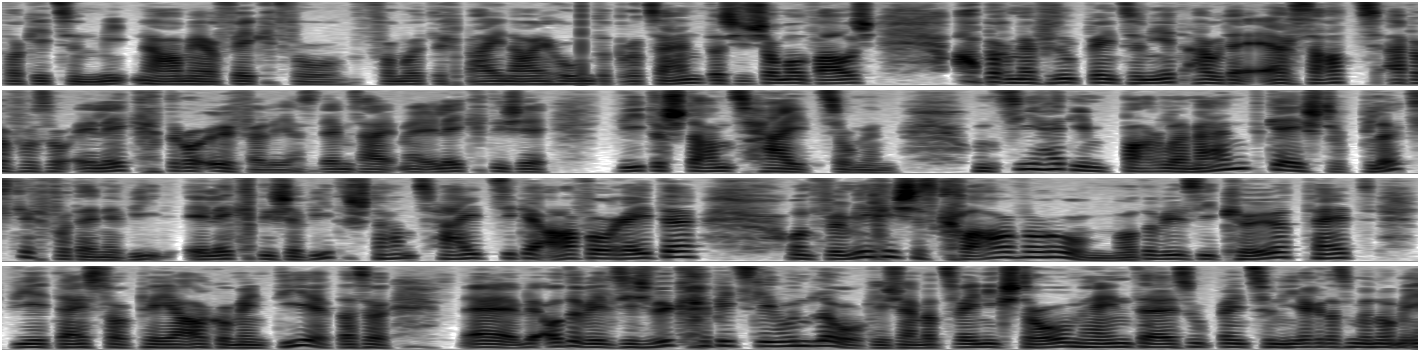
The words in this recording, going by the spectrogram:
Da gibt es einen Mitnahmeeffekt von vermutlich beinahe 100 Prozent. Das ist schon mal falsch. Aber man subventioniert auch den Ersatz eben von so Elektroöfen also dem sagt man elektrische Widerstandsheizungen. Und sie hat im Parlament gestern plötzlich von diesen elektrischen Widerstandsheizungen angefangen Und für mich ist es klar, warum, oder? Weil sie gehört hat, wie die SVP argumentiert. Also, äh, oder weil es ist wirklich ein bisschen unlogisch, wenn wir zu wenig Strom haben, äh, subventionieren, dass wir noch mehr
